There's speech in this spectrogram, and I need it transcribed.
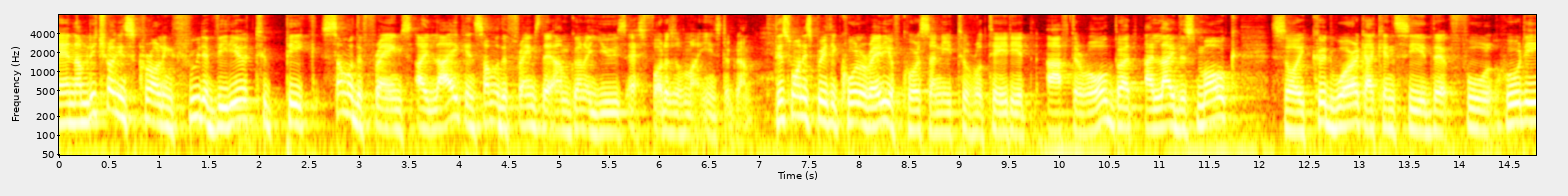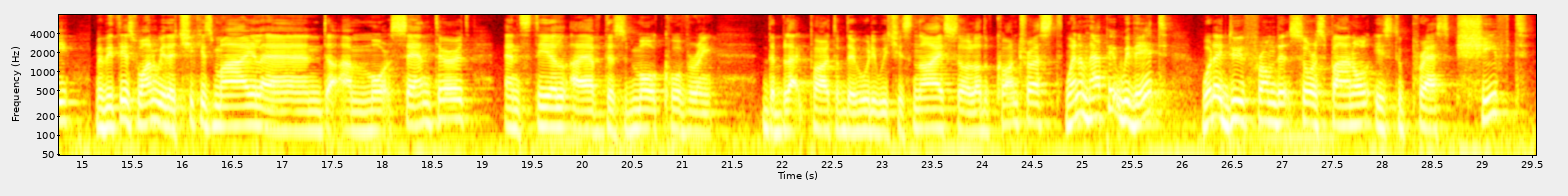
And I'm literally scrolling through the video to pick some of the frames I like and some of the frames that I'm gonna use as photos of my Instagram. This one is pretty cool already. Of course, I need to rotate it after all, but I like the smoke, so it could work. I can see the full hoodie. Maybe this one with a cheeky smile and I'm more centered and still I have the smoke covering the black part of the hoodie, which is nice, so a lot of contrast. When I'm happy with it, what I do from the source panel is to press Shift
